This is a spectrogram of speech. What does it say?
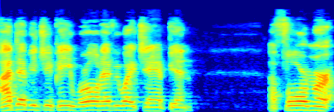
IWGP World Heavyweight Champion, a former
